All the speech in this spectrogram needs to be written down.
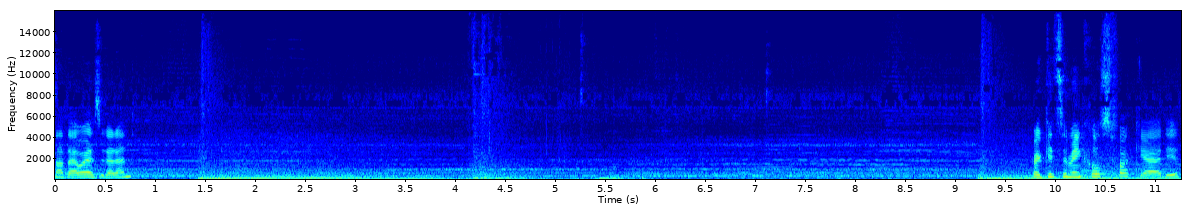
Not that way, it's a dead end. Breaking some ankles? Fuck yeah, dude.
